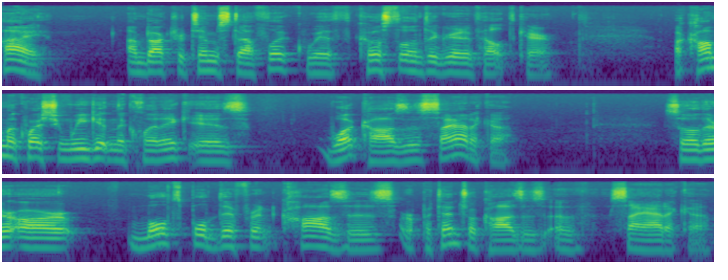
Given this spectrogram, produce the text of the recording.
Hi, I'm Dr. Tim Steflik with Coastal Integrative Healthcare. A common question we get in the clinic is what causes sciatica? So there are multiple different causes or potential causes of sciatica.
